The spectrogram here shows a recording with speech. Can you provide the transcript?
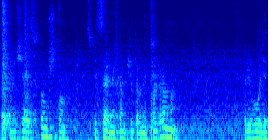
заключается в том, что специальная компьютерная программа приводит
